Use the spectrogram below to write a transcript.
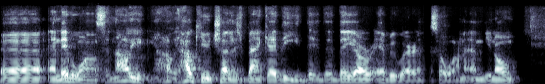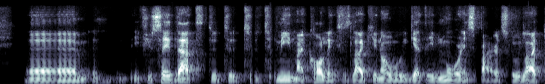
Uh, and everyone said, now you, how, how can you challenge Bank ID? They, they are everywhere and so on." And you know, um, if you say that to, to, to, to, me and my colleagues, it's like, you know, we get even more inspired. So we're like,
